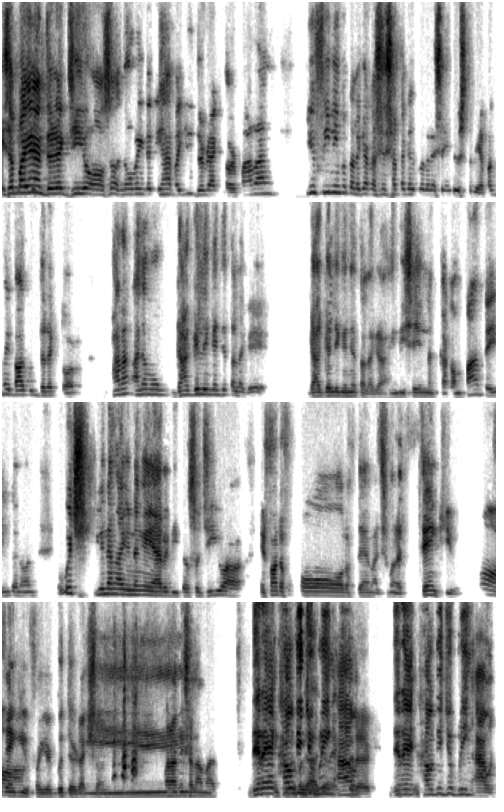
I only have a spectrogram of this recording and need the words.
Isa pa yan, Direct Gio also, knowing that you have a new director, parang yung feeling ko talaga kasi sa tagal ko na rin sa industriya, pag may bagong director, parang alam mo, gagalingan niya talaga eh. Gagalingan niya talaga. Hindi siya yung nagkakampante, yung ganon. Which, yun na nga yung nangyayari dito. So Gio, uh, in front of all of them, I just want to thank you. Thank you for your good direction. Maraming salamat. Direk, Thank how you, did you bring out Direct. Direk, how did you bring out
